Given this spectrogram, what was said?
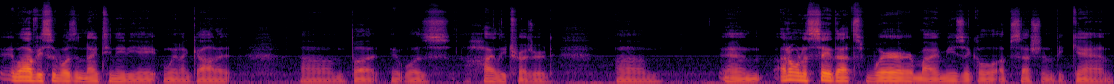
it obviously wasn't 1988 when I got it, um, but it was highly treasured. Um, and I don't want to say that's where my musical obsession began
